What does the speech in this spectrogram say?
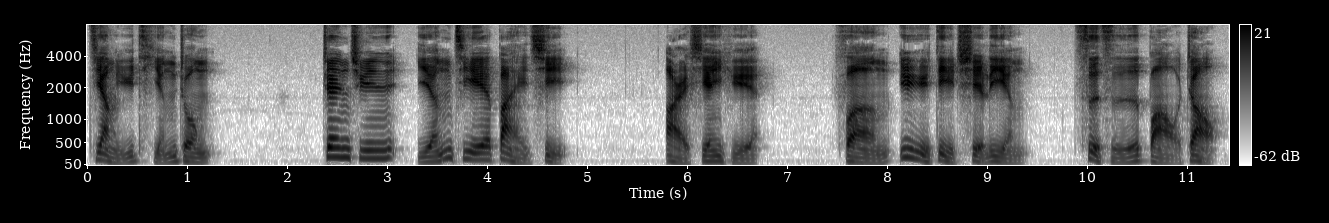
降于庭中。真君迎接拜泣。二仙曰：“奉玉帝敕令，赐子保诏，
